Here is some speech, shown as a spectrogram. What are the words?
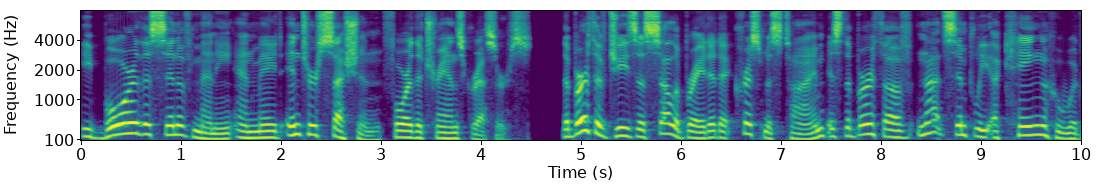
He bore the sin of many and made intercession for the transgressors. The birth of Jesus celebrated at Christmas time is the birth of not simply a king who would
